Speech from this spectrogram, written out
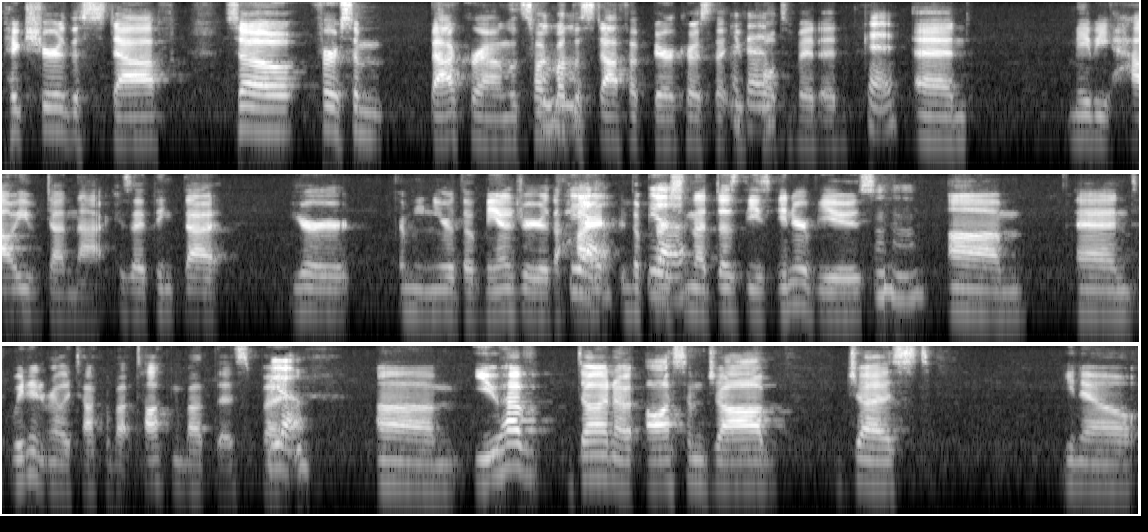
picture the staff? So, for some background, let's talk about Uh-huh. the staff at Bear Coast that you've Okay. cultivated. Okay. and maybe how you've done that because I think that you're I mean you're the manager you're the Yeah, hire, the yeah. person that does these interviews hmm um and we didn't really talk about talking about this but yeah. um you have done an awesome job just you know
